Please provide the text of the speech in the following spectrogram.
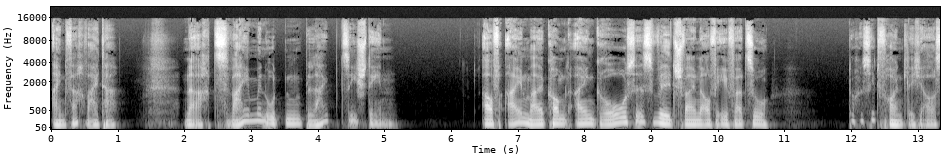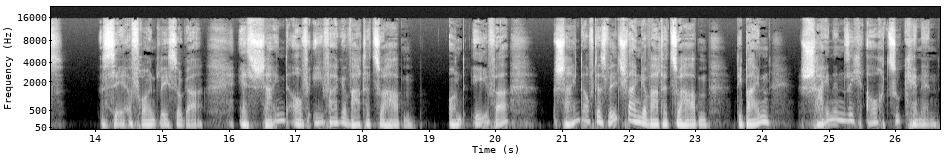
einfach weiter. Nach zwei Minuten bleibt sie stehen. Auf einmal kommt ein großes Wildschwein auf Eva zu. Doch es sieht freundlich aus. Sehr freundlich sogar. Es scheint auf Eva gewartet zu haben. Und Eva scheint auf das Wildschwein gewartet zu haben. Die beiden scheinen sich auch zu kennen.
